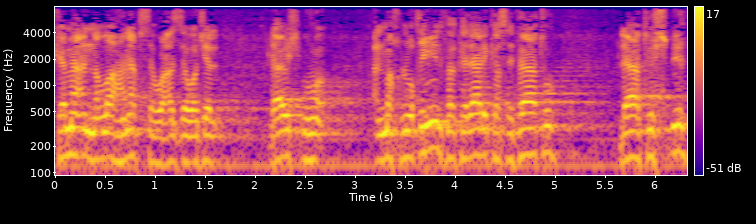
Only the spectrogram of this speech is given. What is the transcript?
كما أن الله نفسه عز وجل لا يشبه المخلوقين فكذلك صفاته لا تشبه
